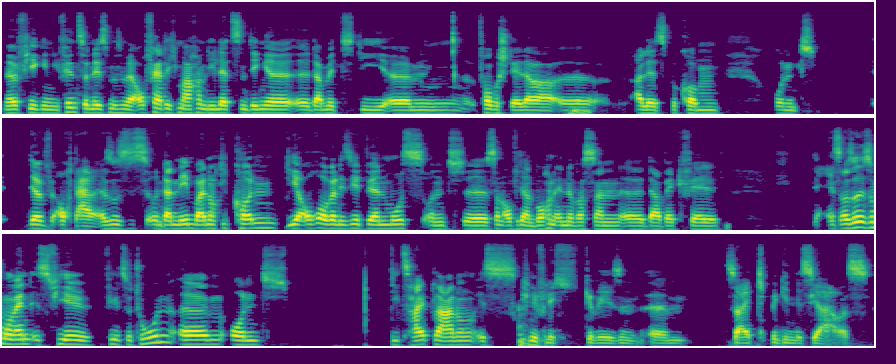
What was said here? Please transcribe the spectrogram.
ne, vier gegen die Finsternis müssen wir auch fertig machen, die letzten Dinge, äh, damit die ähm, Vorbesteller äh, mhm alles bekommen und ja, auch da, also es ist, und dann nebenbei noch die Con, die ja auch organisiert werden muss und äh, ist dann auch wieder ein Wochenende, was dann äh, da wegfällt. es, also ist im Moment ist viel, viel zu tun ähm, und die Zeitplanung ist knifflig gewesen ähm, seit Beginn des Jahres.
